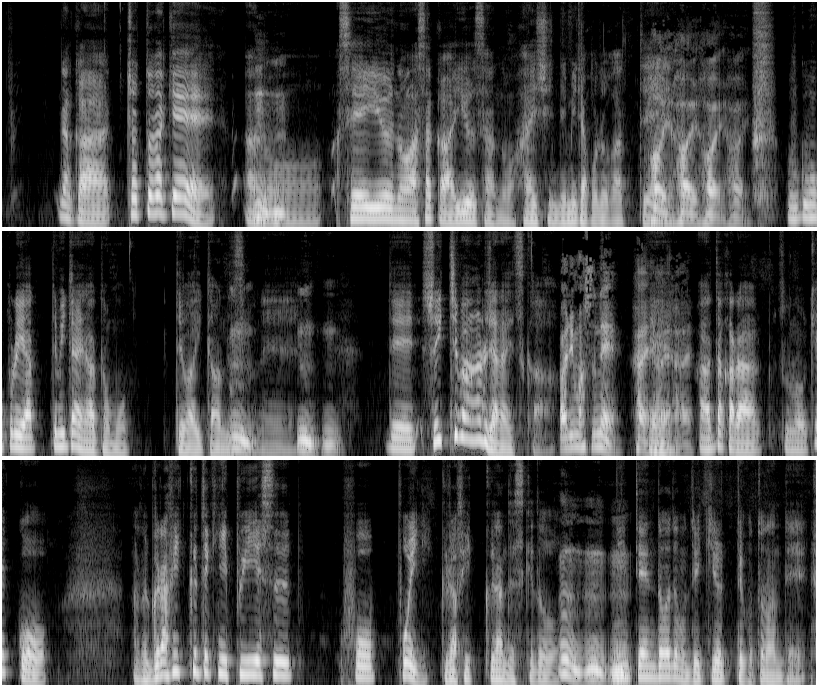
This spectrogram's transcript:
3、なんか、ちょっとだけ、あの、声優の浅川優さんの配信で見たことがあって、はいはいはいはい。僕もこれやってみたいなと思ってはいたんですよね。うんうん。で、スイッチ版あるじゃないですか。ありますね。はいはいはい。えーあだから、その結構、あの、グラフィック的に PS4 っぽいグラフィックなんですけど、うんうんう任ん。天堂でもできるってことなんで、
